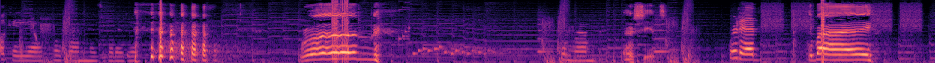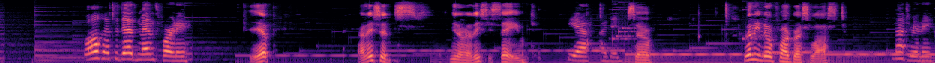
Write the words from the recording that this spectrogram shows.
Okay, yeah, on is a good idea. Run! Can run. Oh shit. We're dead. Goodbye! Well, it's a dead man's party. Yep. At least it's, you know, at least you saved. Yeah, I did. So, really no progress lost. Not really.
